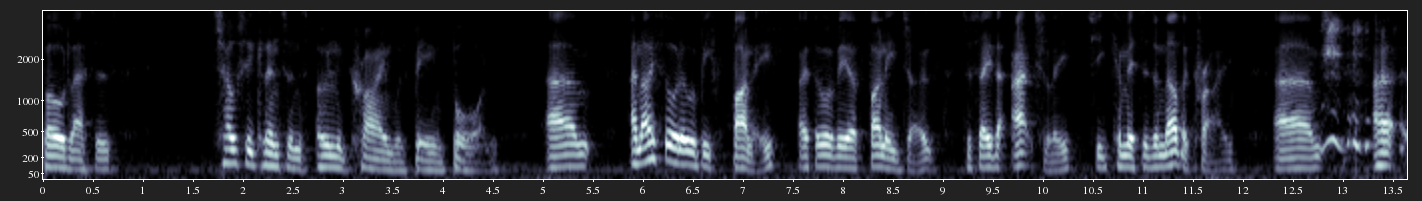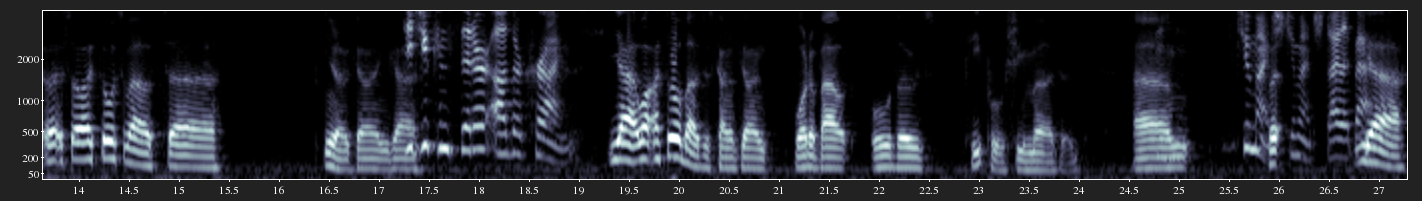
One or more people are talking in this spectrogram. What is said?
bold letters, Chelsea Clinton's only crime was being born. Um, and I thought it would be funny. I thought it would be a funny joke to say that actually she committed another crime. Um, uh, so I thought about, uh, you know, going. Uh, Did you consider other crimes? Yeah, well, I thought about just kind of going, what about all those people she murdered? Um, Too much. But- too much. Dial it back. Yeah,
